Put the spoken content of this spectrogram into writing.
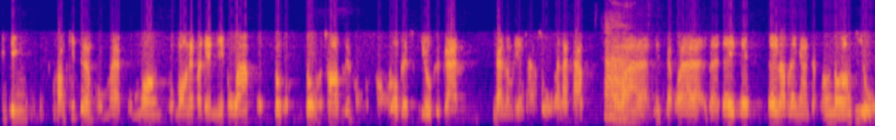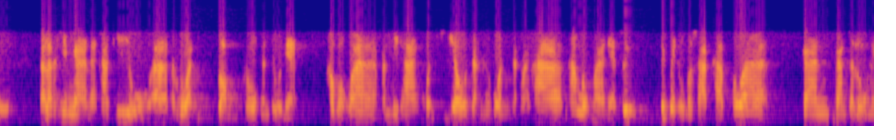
จริงๆ ความคิดเดิมผมอะผมมองผมมองในประเด็นนี้เพราะว่าผมตัวผมตัวผมชอบเรื่องของของโรบเลสคิวคือการการลำเลียงทางสูงอะนะครับค่ะแต่ว่าเนื่องจากว่าได้ได้ได้ได้รับรายงานจากน้องๆที่อยู่ แต่และก็ทีมงานนะครับ ที่อยู่อ่าสำรวจปล่องโพรงกันอยู่เนี่ยเขาบอกว่ามันมีทางคดเคี้ยวจากข้างบนจากหลังคาถ้ำลงมาเนี่ย ซึ่งซึ่งเป็นอุปสรรคครับ เพราะว่าการการจะลงใน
